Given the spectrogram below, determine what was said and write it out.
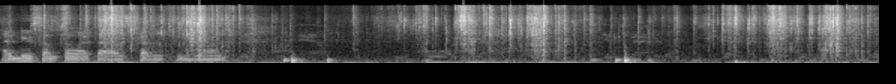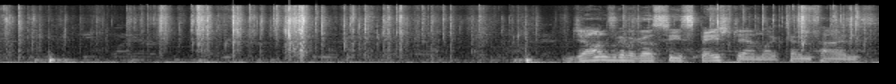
I knew something coming from John. John's gonna go see Space Jam like 10 times.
